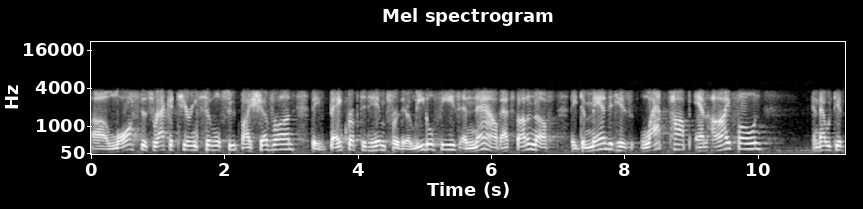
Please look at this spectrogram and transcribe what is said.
uh, lost this racketeering civil suit by Chevron. They've bankrupted him for their legal fees, and now that's not enough. They demanded his laptop and iPhone and that would give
